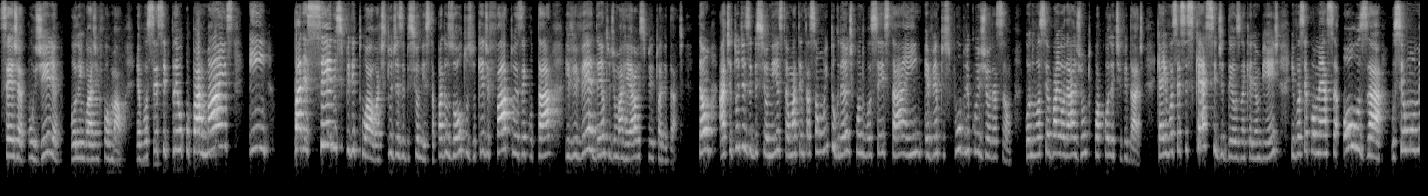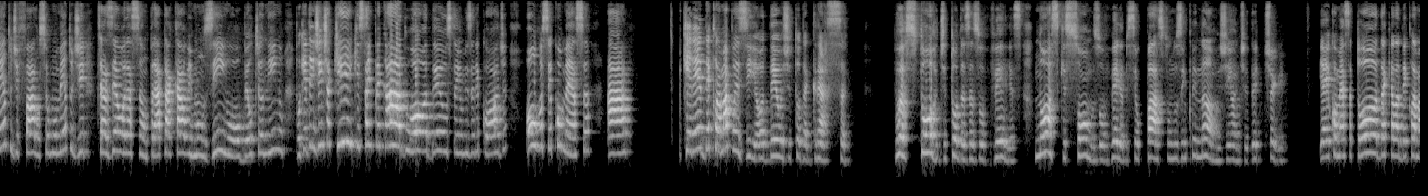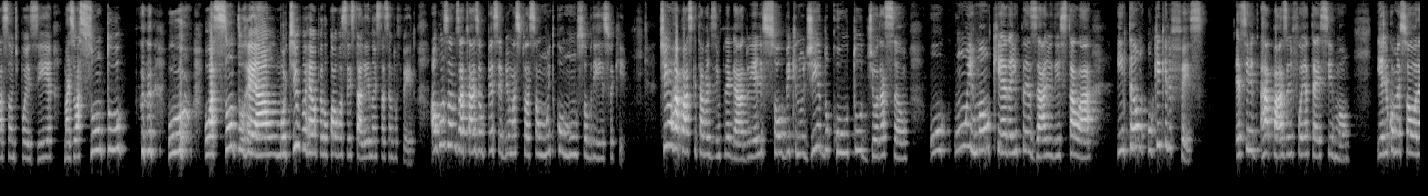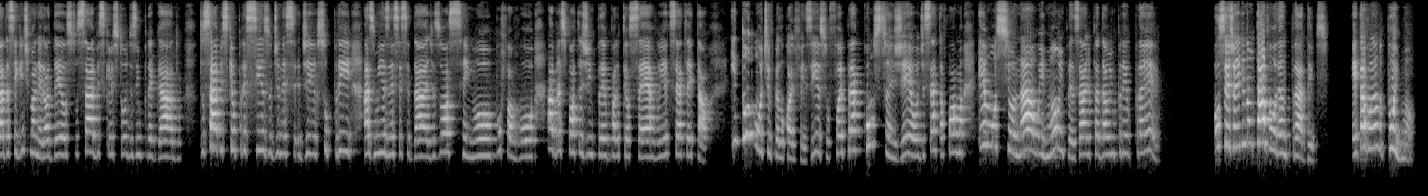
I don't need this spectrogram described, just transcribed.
Seja por gíria ou linguagem formal. É você se preocupar mais em parecer espiritual, atitude exibicionista para os outros do que de fato executar e viver dentro de uma real espiritualidade. Então, a atitude exibicionista é uma tentação muito grande quando você está em eventos públicos de oração, quando você vai orar junto com a coletividade, que aí você se esquece de Deus naquele ambiente e você começa a usar o seu momento de fala, o seu momento de trazer a oração para atacar o irmãozinho ou o beltraninho, porque tem gente aqui que está em pecado, oh Deus, tenha misericórdia, ou você começa a querer declamar poesia, ó Deus de toda graça, pastor de todas as ovelhas, nós que somos ovelha do seu pasto, nos inclinamos diante de ti. E aí começa toda aquela declamação de poesia, mas o assunto, o, o assunto real, o motivo real pelo qual você está ali não está sendo feito. Alguns anos atrás eu percebi uma situação muito comum sobre isso aqui. Tinha um rapaz que estava desempregado e ele soube que no dia do culto de oração, o, um irmão que era empresário iria estar lá. Então, o que, que ele fez? Esse rapaz ele foi até esse irmão e ele começou a orar da seguinte maneira: Ó oh Deus, tu sabes que eu estou desempregado, tu sabes que eu preciso de, de suprir as minhas necessidades. Ó oh, Senhor, por favor, abre as portas de emprego para o teu servo e etc e tal. E todo motivo pelo qual ele fez isso foi para constranger ou, de certa forma, emocionar o irmão empresário para dar um emprego para ele. Ou seja, ele não estava orando para Deus, ele estava orando para o irmão.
